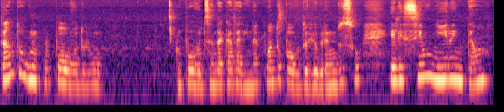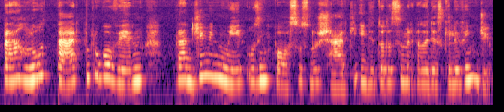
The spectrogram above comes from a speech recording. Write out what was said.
tanto o povo do o povo de Santa Catarina quanto o povo do Rio Grande do Sul, eles se uniram então para lutar contra o governo para diminuir os impostos do charque e de todas as mercadorias que ele vendia.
